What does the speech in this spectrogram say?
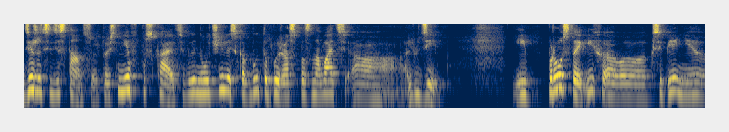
держите дистанцию, то есть не впускаете. Вы научились как будто бы распознавать а, людей. И просто их а, к себе не,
